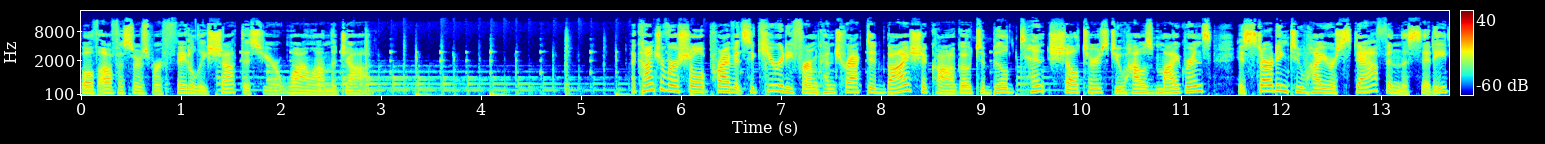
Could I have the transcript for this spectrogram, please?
Both officers were fatally shot this year while on the job. Controversial private security firm contracted by Chicago to build tent shelters to house migrants is starting to hire staff in the city.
